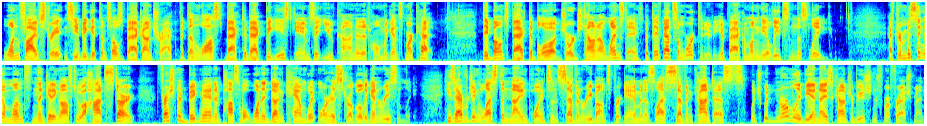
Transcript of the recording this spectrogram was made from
won 5 straight and seemed to get themselves back on track, but then lost back to back Big East games at UConn and at home against Marquette. They bounced back to blow out Georgetown on Wednesday, but they've got some work to do to get back among the elites in this league. After missing a month and then getting off to a hot start, freshman big man and possible one and done Cam Whitmore has struggled again recently. He's averaging less than 9 points and 7 rebounds per game in his last 7 contests, which would normally be a nice contribution from a freshman,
